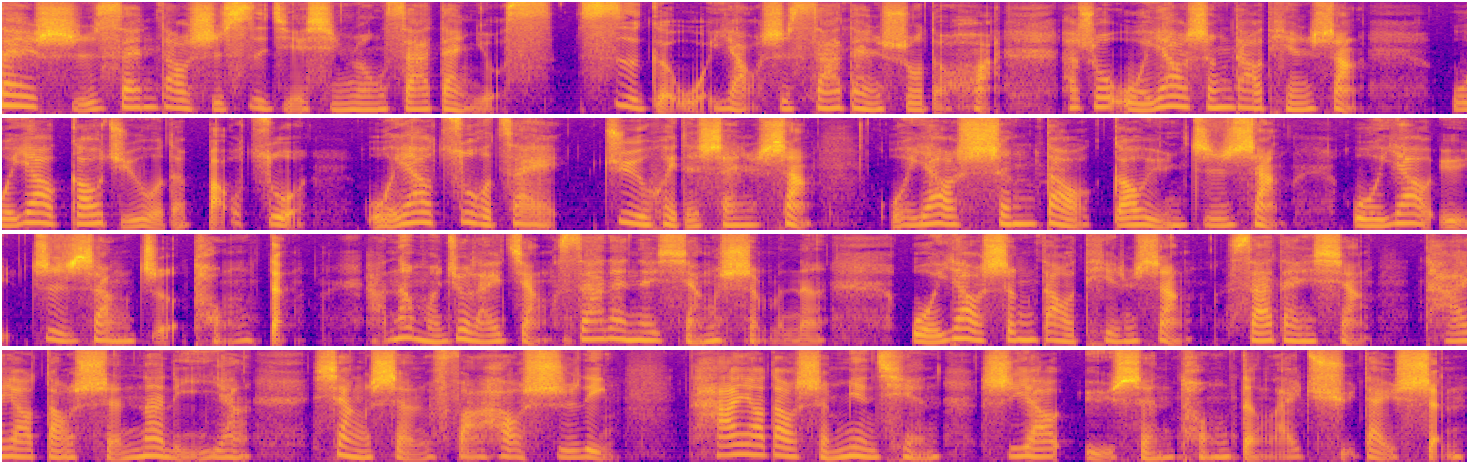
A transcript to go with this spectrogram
在十三到十四节形容撒旦有四四个我要是撒旦说的话。他说：“我要升到天上，我要高举我的宝座，我要坐在聚会的山上，我要升到高云之上，我要与至上者同等。”好，那我们就来讲撒旦在想什么呢？我要升到天上，撒旦想。他要到神那里一样，向神发号施令。他要到神面前，是要与神同等来取代神。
